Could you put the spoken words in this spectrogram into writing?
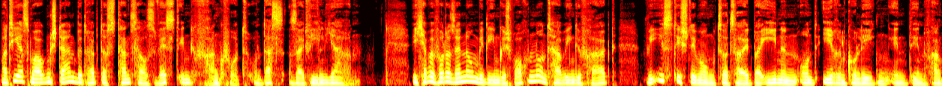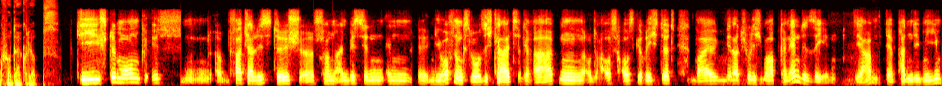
Matthias Morgenstern betreibt das Tanzhaus West in Frankfurt und das seit vielen Jahren. Ich habe vor der Sendung mit ihm gesprochen und habe ihn gefragt, wie ist die Stimmung zurzeit bei Ihnen und Ihren Kollegen in den Frankfurter Clubs? Die Stimmung ist äh, fatalistisch äh, schon ein bisschen in, in die Hoffnungslosigkeit geraten oder aus, ausgerichtet, weil wir natürlich überhaupt kein Ende sehen, ja, der Pandemie.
